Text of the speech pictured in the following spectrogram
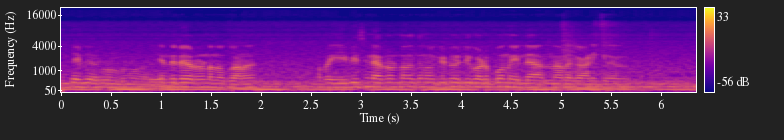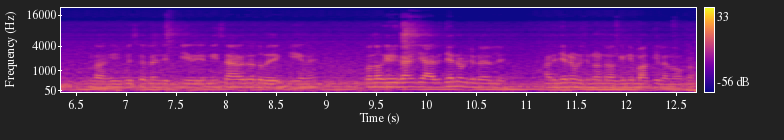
എന്തിന്റെ എറർ ഉണ്ടെന്ന് നോക്കുവാണ്. അപ്പോൾ എ ബി എസിന്റെ അറൗണ്ടൊക്കെ നോക്കിയിട്ട് വലിയ കുഴപ്പമൊന്നുമില്ല എന്നാണ് കാണിക്കുന്നത്. എന്താ എ ബി എസ് എല്ലാം ചെക്ക് ചെയ്ത്. നീ സാധനത്തിൽ ചെക്ക് ചെയ്യുന്നത് അപ്പോൾ നോക്കി കാണിച്ച് അരിജനെ വിളിച്ചിട്ടുണ്ടല്ലേ? അരിജനെ വിളിച്ചിട്ടുണ്ട്? നോക്കി ഇനി ബാക്കിയില്ല നോക്കാം.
